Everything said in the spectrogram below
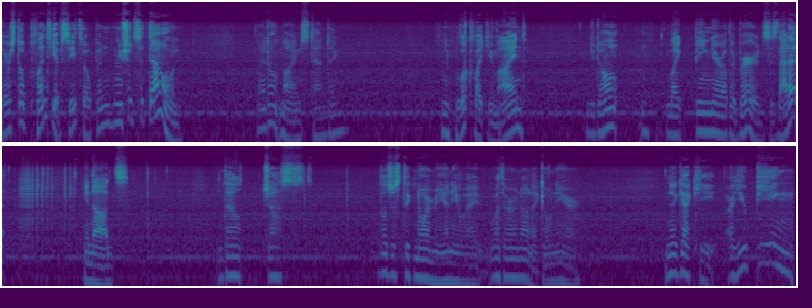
There are still plenty of seats open, and you should sit down. I don't mind standing. You look like you mind. You don't like being near other birds, is that it? He nods. They'll just... They'll just ignore me anyway, whether or not I go near. Nageki, are you being...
